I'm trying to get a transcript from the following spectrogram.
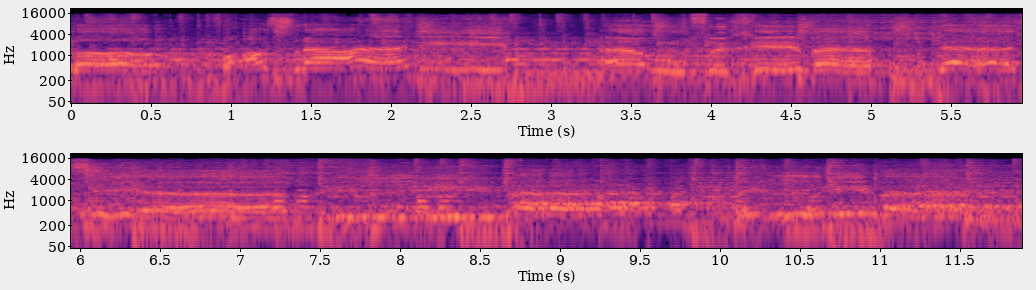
في قصر عالي أو في خيمة داسية بالإيمان بالإيمان.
